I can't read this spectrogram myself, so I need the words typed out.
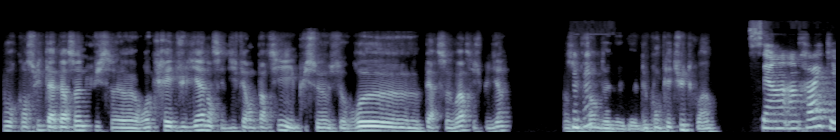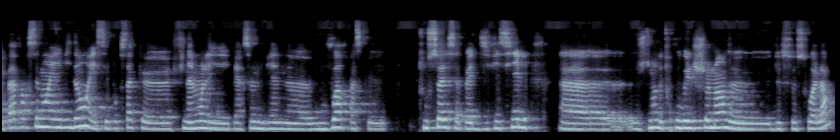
pour qu'ensuite la personne puisse euh, recréer du lien dans ces différentes parties et puisse se, se repercevoir, si je puis dire, dans une forme de, de, de- de complétude, quoi. hein. C'est un, un travail qui est pas forcément évident et c'est pour ça que finalement les personnes viennent euh, nous voir parce que tout seul ça peut être difficile euh, justement de trouver le chemin de, de ce soi-là.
